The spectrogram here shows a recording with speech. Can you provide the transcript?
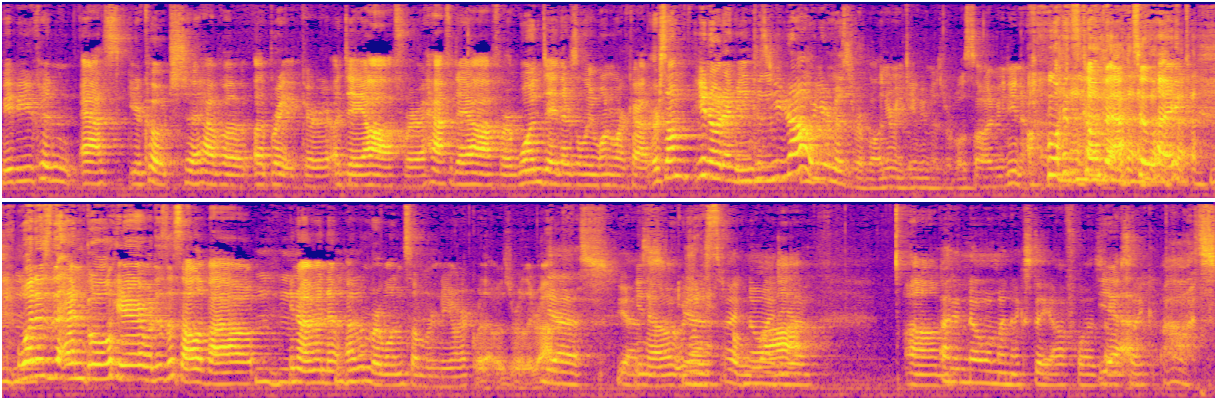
Maybe you can ask your coach to have a, a break or a day off or a half a day off or one day there's only one workout or some, you know what I mean? Because you mm-hmm. know you're miserable and you're making me miserable. So, I mean, you know, let's come back to like, mm-hmm. what is the end goal here? What is this all about? Mm-hmm. You know, I, mean, I remember one summer in New York where that was really rough. Yes. Yes. You know, it was just I had a no lot. idea. Um, I didn't know when my next day off was. I was like, oh, it's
